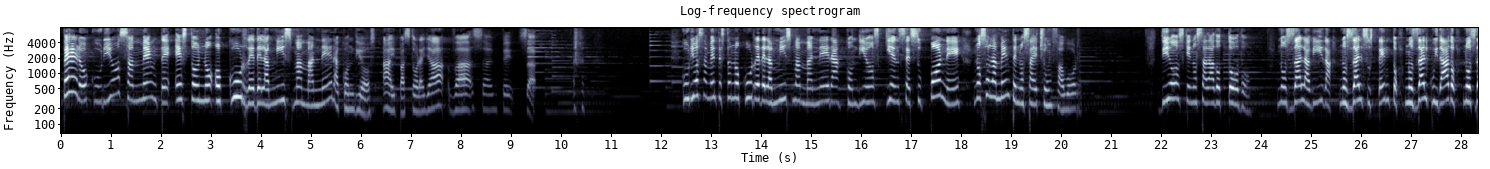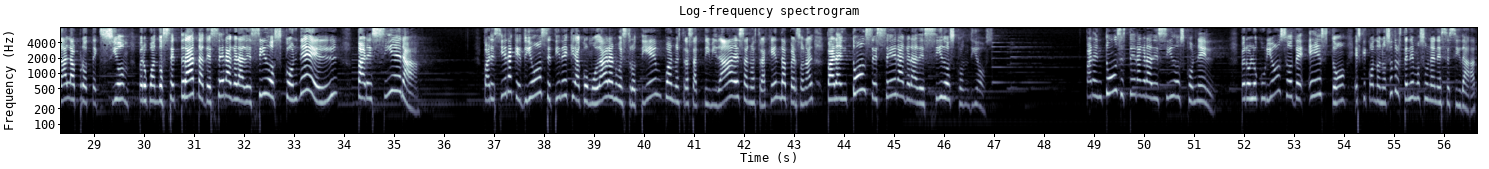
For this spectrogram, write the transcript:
pero curiosamente esto no ocurre de la misma manera con Dios. Ay, pastora, ya vas a empezar. Curiosamente esto no ocurre de la misma manera con Dios, quien se supone no solamente nos ha hecho un favor, Dios que nos ha dado todo, nos da la vida, nos da el sustento, nos da el cuidado, nos da la protección. Pero cuando se trata de ser agradecidos con Él, pareciera, pareciera que Dios se tiene que acomodar a nuestro tiempo, a nuestras actividades, a nuestra agenda personal, para entonces ser agradecidos con Dios. Para entonces ser agradecidos con Él. Pero lo curioso de esto es que cuando nosotros tenemos una necesidad,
